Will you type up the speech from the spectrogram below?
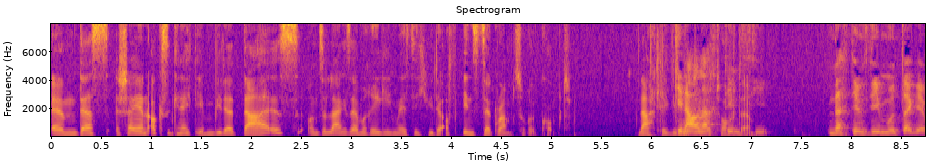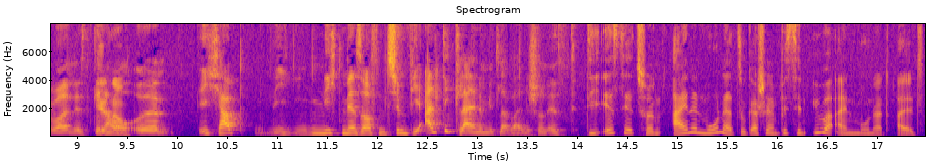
ähm, dass Cheyenne Ochsenknecht eben wieder da ist und so langsam regelmäßig wieder auf Instagram zurückkommt. Nach der Geburt genau, nachdem Tochter. Sie, nachdem sie Mutter geworden ist, genau. genau. Ich habe nicht mehr so auf dem Schirm, wie alt die Kleine mittlerweile schon ist. Die ist jetzt schon einen Monat, sogar schon ein bisschen über einen Monat alt.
